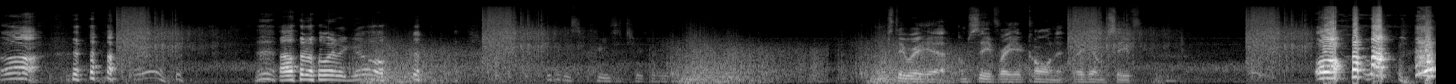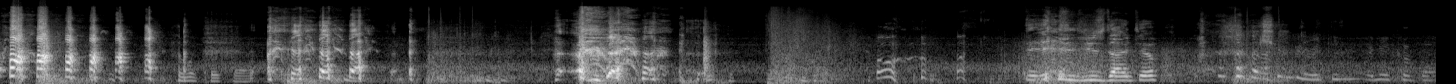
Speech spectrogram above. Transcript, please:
Ah! I don't know where to go. Look at this crazy chick right here. I'm gonna stay right here. I'm safe right here, calling it. Right here, I'm safe. Oh! I'm gonna cook that. oh! Did, you just die too? I'm gonna make this. I'm gonna cook that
